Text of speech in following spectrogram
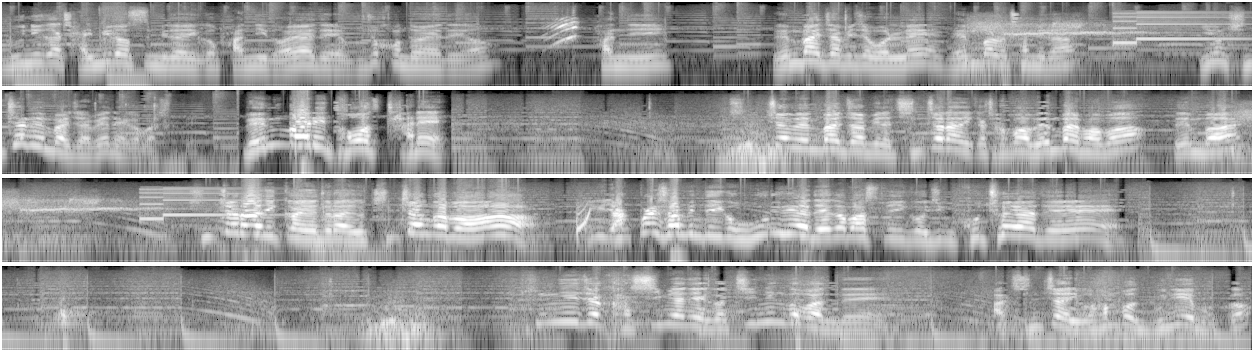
문희가 잘 밀었습니다. 이거 반니 넣어야 돼요. 무조건 넣어야 돼요. 반니 왼발잡이죠 원래 왼발로 찹니다. 이건 진짜 왼발잡이야 내가 봤을 때. 왼발이 더 잘해. 진짜 왼발잡이다. 진짜라니까 잡아 왼발 봐봐 왼발. 진짜라니까 얘들아 이거 진짜인가 봐. 이거 약발삽인데 이거 오류야 내가 봤을 때 이거 지금 고쳐야 돼. 킹리저 가시면 이거 찐인 것 같네. 아 진짜 이거 한번 문의해 볼까?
